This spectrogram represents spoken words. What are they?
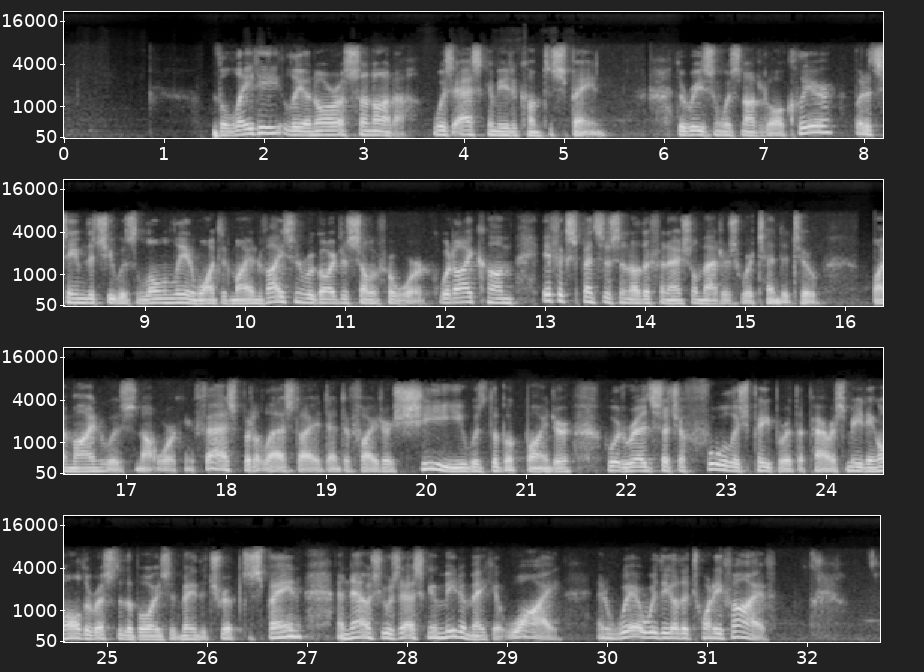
The Lady Leonora Sonata was asking me to come to Spain. The reason was not at all clear, but it seemed that she was lonely and wanted my advice in regard to some of her work. Would I come if expenses and other financial matters were attended to? My mind was not working fast, but at last I identified her. She was the bookbinder who had read such a foolish paper at the Paris meeting. All the rest of the boys had made the trip to Spain, and now she was asking me to make it. Why? And where were the other 25?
